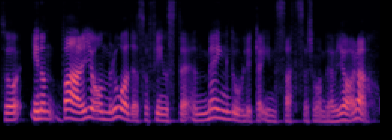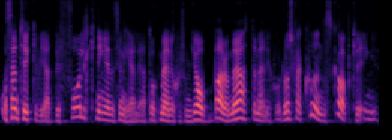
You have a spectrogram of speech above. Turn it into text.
Så inom varje område så finns det en mängd olika insatser som man behöver göra. Och sen tycker vi att befolkningen i sin helhet och människor som jobbar och möter människor, de ska ha kunskap kring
